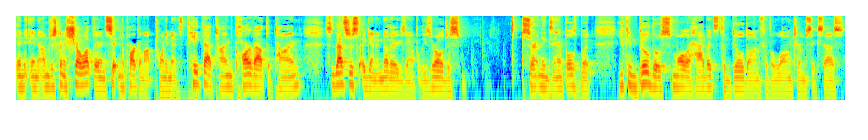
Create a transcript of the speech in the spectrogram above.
and, and I'm just going to show up there and sit in the parking lot 20 minutes. Take that time, carve out the time. So that's just, again, another example. These are all just certain examples, but you can build those smaller habits to build on for the long term success.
